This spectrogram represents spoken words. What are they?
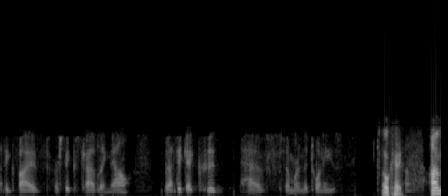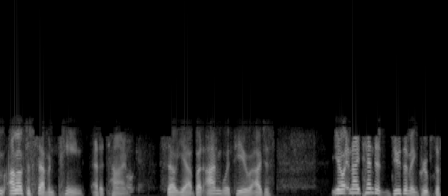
I think five or six traveling now, but I think I could have somewhere in the 20s. Okay. Um, I'm I'm up to 17 at a time. Okay. So yeah, but I'm with you. I just you know, and I tend to do them in groups of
